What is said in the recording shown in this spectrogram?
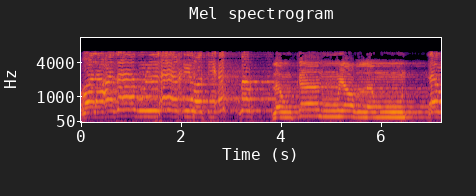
ولعذاب الآخرة أكبر. لو كانوا يعلمون. لو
